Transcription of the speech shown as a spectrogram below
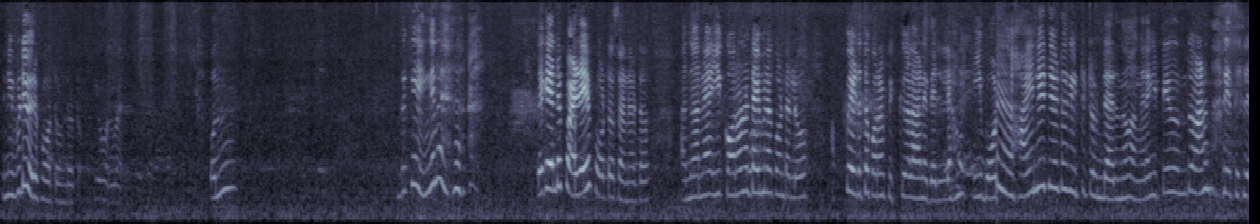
പിന്നെ ഇവിടെ ഒരു ഫോട്ടോ ഉണ്ട് കേട്ടോ. ഒന്ന്. ഇതൊക്കെ എങ്ങനെ? ഇതൊക്കെ എന്റെ പഴയ ഫോട്ടോസാണ് കേട്ടോ. എന്ന് പറഞ്ഞാൽ ഈ കൊറോണ ടൈമിലൊക്കെ ഉണ്ടല്ലോ അപ്പം എടുത്ത കുറേ പിക്കുകളാണ് ഇതെല്ലാം. ഈ ബോട്ട് ഹൈലൈറ്റ് ആയിട്ടൊക്കെ ഇട്ടിട്ടുണ്ടായിരുന്നു. അങ്ങനെ കിട്ടിയത് എന്തോ ആണെന്ന് അറിയത്തില്ല.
